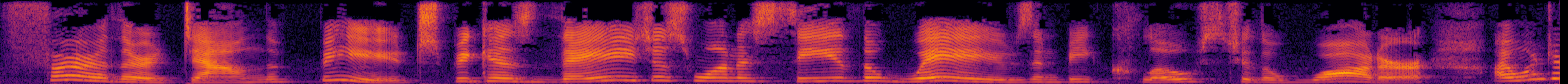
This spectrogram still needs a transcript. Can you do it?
further down the beach because they just want to see the waves and be close to the water. I wonder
